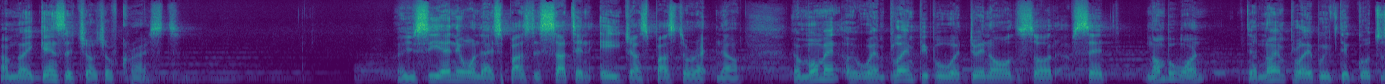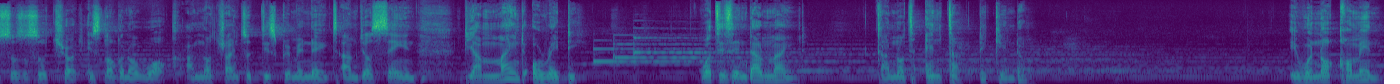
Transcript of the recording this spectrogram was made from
I'm not against the church of Christ. You see, anyone that is past a certain age as pastor right now, the moment uh, we're employing people who are doing all the sort, I've said, number one, they're not employable if they go to so so so church. It's not going to work. I'm not trying to discriminate. I'm just saying their mind already, what is in that mind, cannot enter the kingdom. It will not come in.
